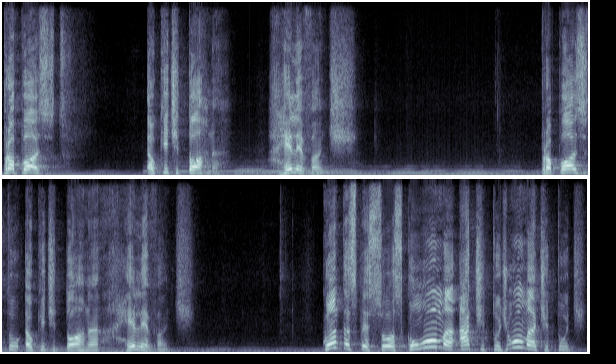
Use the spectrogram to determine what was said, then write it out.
Propósito é o que te torna relevante. Propósito é o que te torna relevante. Quantas pessoas com uma atitude, uma atitude,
